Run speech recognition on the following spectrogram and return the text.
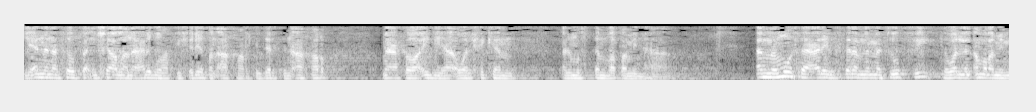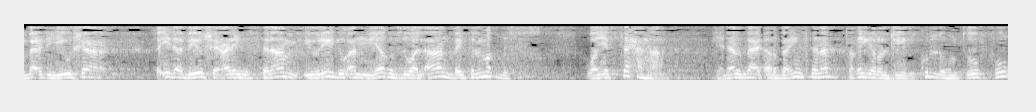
لأننا سوف إن شاء الله نعرضها في شريط آخر في درس آخر مع فوائدها والحكم المستنبطة منها. أما موسى عليه السلام لما توفي تولى الأمر من بعده يوشع فإذا بيوشع عليه السلام يريد أن يغزو الآن بيت المقدس وأن يفتحها. لأن بعد أربعين سنة تغير الجيل كلهم توفوا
